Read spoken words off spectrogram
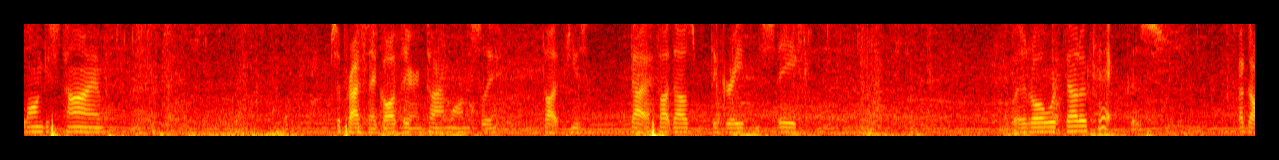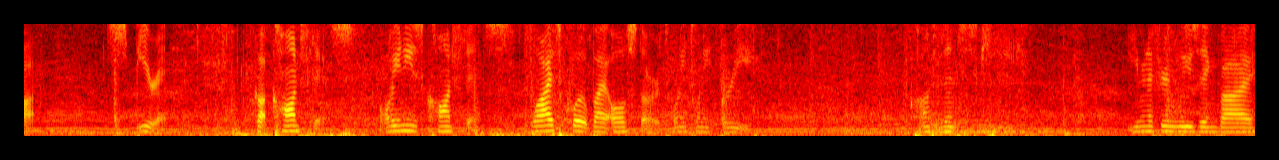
longest time. I'm surprised I got there in time, honestly. Thought he was that I thought that was the grave mistake. But it all worked out okay, because I got spirit. Got confidence. All you need is confidence. Wise quote by All-Star 2023. Confidence is key. Even if you're losing by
